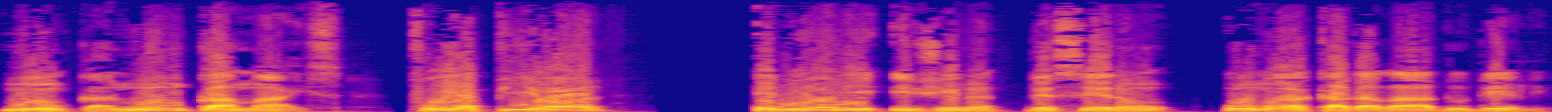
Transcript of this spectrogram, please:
Nunca, nunca mais. Foi a pior Hermione e Gina desceram uma a cada lado dele.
